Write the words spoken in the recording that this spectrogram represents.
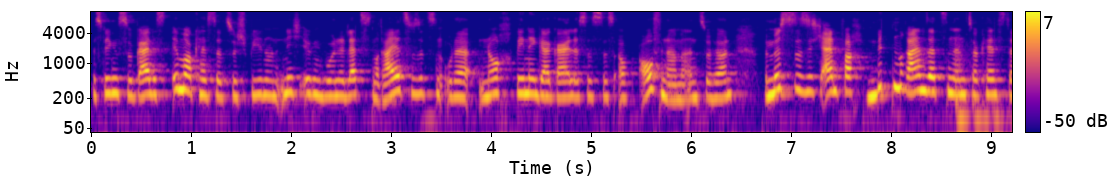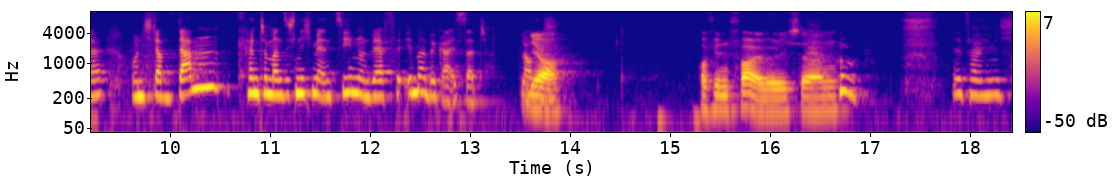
Deswegen ist es so geil, es im Orchester zu spielen und nicht irgendwo in der letzten Reihe zu sitzen oder noch weniger geil ist es, das auf Aufnahme anzuhören. Man müsste sich einfach mitten reinsetzen ins Orchester und ich glaube, dann könnte man sich nicht mehr entziehen und wäre für immer begeistert, glaube ja. ich. Auf jeden Fall, würde ich sagen. Jetzt habe ich mich.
